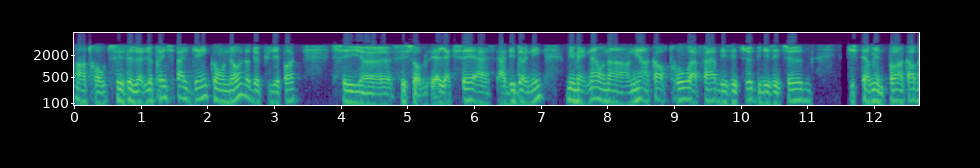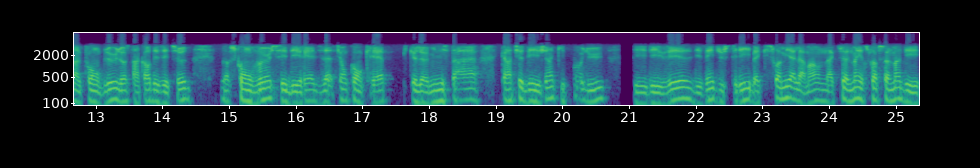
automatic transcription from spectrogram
entre autres. C'est le, principal gain qu'on a là, depuis l'époque, c'est euh, l'accès à, des données. Mais maintenant, on en est encore trop à faire des études puis des études qui se termine pas. Encore dans le fond bleu, là, c'est encore des études. ce qu'on veut, c'est des réalisations concrètes, puis que le ministère, quand il y a des gens qui polluent, des, villes, des industries, ben, qui soient mis à l'amende. Actuellement, ils reçoivent seulement des,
